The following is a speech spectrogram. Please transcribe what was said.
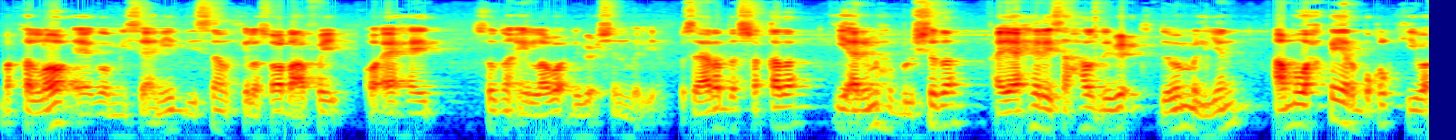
marka loo eego miisaaniyaddii sannadkii la soo dhaafay oo ahayd soddon iyo laba dhibic shan milyan wasaaradda shaqada iyo arrimaha bulshada ayaa helaysa hal dhibic toddoba milyan ama wax ka yar boqolkiiba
